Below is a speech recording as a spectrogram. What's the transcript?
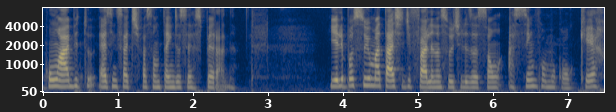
Com o hábito, essa insatisfação tende a ser superada. E ele possui uma taxa de falha na sua utilização, assim como qualquer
